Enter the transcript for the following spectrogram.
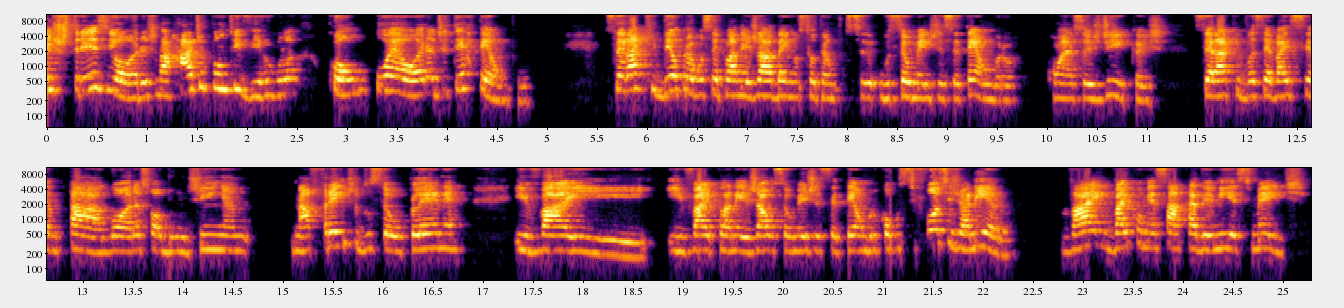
às 13 horas na Rádio Ponto e Vírgula com o É Hora de Ter Tempo. Será que deu para você planejar bem o seu tempo, o seu mês de setembro com essas dicas? Será que você vai sentar agora sua bundinha na frente do seu planner e vai e vai planejar o seu mês de setembro como se fosse janeiro? Vai vai começar a academia esse mês?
